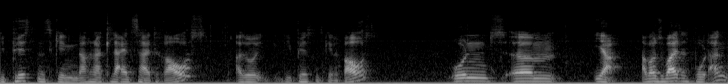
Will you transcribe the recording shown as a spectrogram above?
Die Pistons gehen nach einer kleinen Zeit raus. Also die Pistons gehen raus. Und ähm, ja, aber sobald das Boot an,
